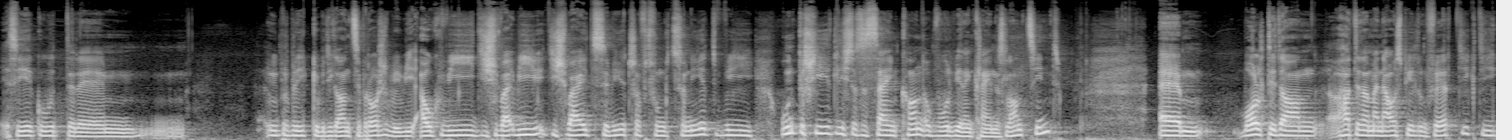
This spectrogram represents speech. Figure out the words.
sehr guten ähm, Überblick über die ganze Branche, wie, auch wie die, wie die Schweizer Wirtschaft funktioniert, wie unterschiedlich das sein kann, obwohl wir ein kleines Land sind. Ähm, wollte dann, hatte dann meine Ausbildung fertig, die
